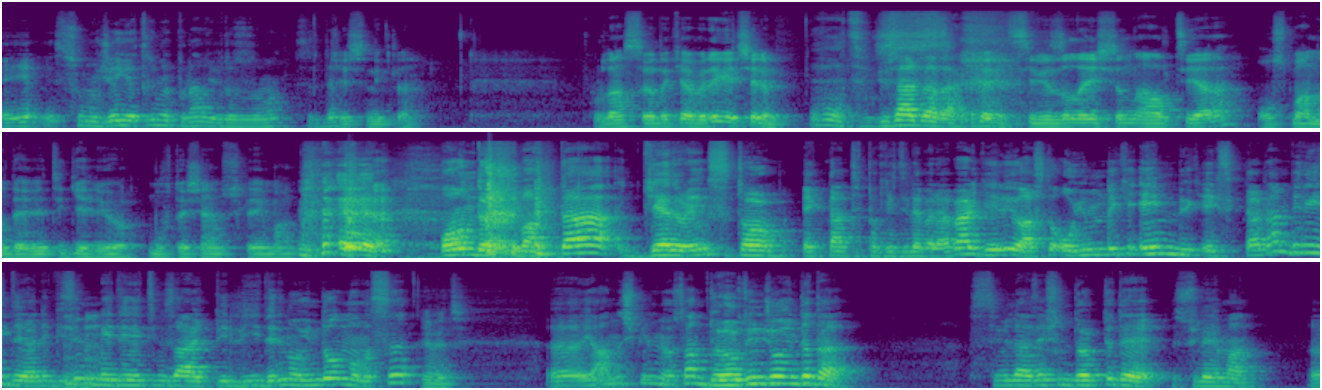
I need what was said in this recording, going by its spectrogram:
E, sunucuya yatırım yapın abi biraz o zaman siz de. kesinlikle. Buradan sıradaki habere geçelim. Evet güzel bir haber. Evet Civilization 6'ya Osmanlı Devleti geliyor. Muhteşem Süleyman. evet. 14 Şubat'ta Gathering Storm eklenti paketiyle beraber geliyor. Aslında oyundaki en büyük eksiklerden biriydi. Yani bizim Hı hı. medeniyetimize ait bir liderin oyunda olmaması. evet. Ee, yanlış bilmiyorsam dördüncü oyunda da Civilization 4'te de Süleyman e,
